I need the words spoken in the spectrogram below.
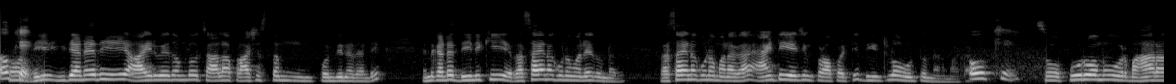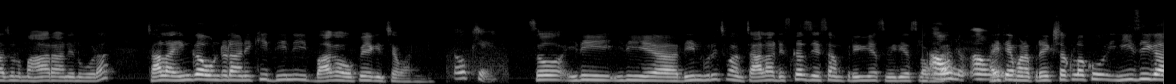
ఓకే. దీ- ఇది అనేది ఆయుర్వేదంలో చాలా ప్రాశస్తం పొందినదండి. ఎందుకంటే దీనికి రసాయన గుణం అనేది ఉన్నది. రసాయన గుణం అనగా యాంటీ ఏజింగ్ ప్రాపర్టీ దీంట్లో ఉంటుందన్నమాట. ఓకే. సో పూర్వము మహారాజులు మహారాణులు కూడా చాలా యంగ్గా ఉండడానికి దీన్ని బాగా ఉపయోగించేవారండి. ఓకే. సో ఇది ఇది దీని గురించి మనం చాలా డిస్కస్ చేసాం ప్రీవియస్ వీడియోస్లో అయితే మన ప్రేక్షకులకు ఈజీగా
